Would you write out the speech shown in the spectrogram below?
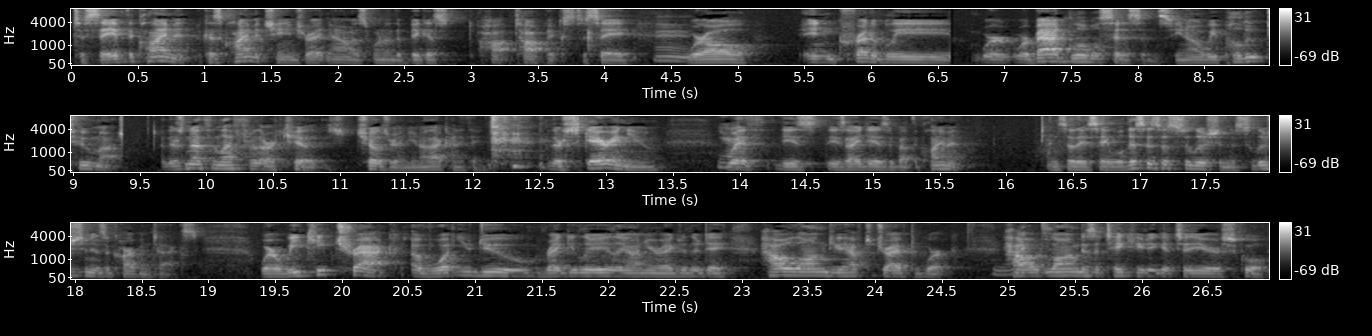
to save the climate, because climate change right now is one of the biggest hot topics to say mm. we're all incredibly we're we're bad global citizens. You know, we pollute too much. There's nothing left for our children. You know that kind of thing. They're scaring you yeah. with these these ideas about the climate, and so they say, well, this is a solution. The solution is a carbon tax where we keep track of what you do regularly on your regular day. How long do you have to drive to work? What? How long does it take you to get to your school?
